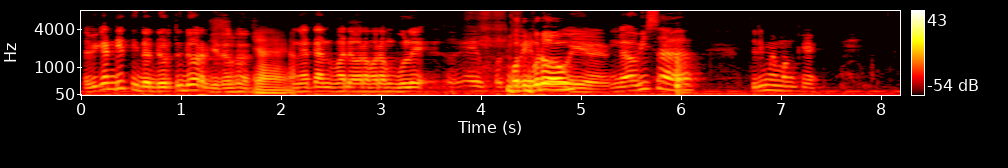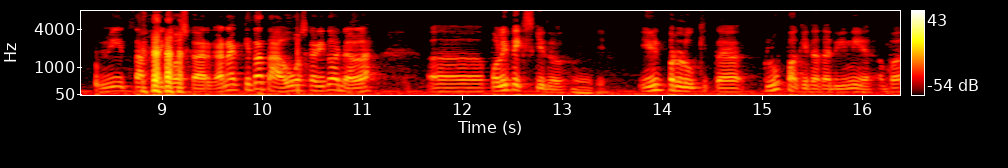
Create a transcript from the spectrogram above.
Tapi kan dia tidak door to door gitu loh. ya, ya, ya. Mengingatkan pada orang-orang bule eh Voting gue gua dong. Iya, nggak bisa. Jadi memang kayak ini taktik Oscar karena kita tahu Oscar itu adalah eh politics gitu. Oke. Ini perlu kita lupa kita tadi ini ya apa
